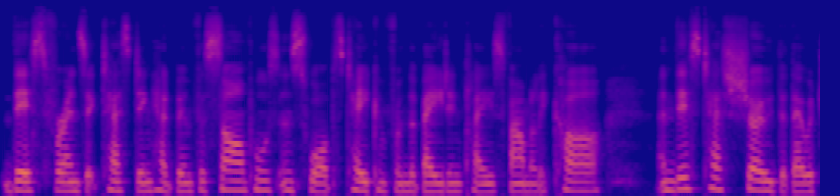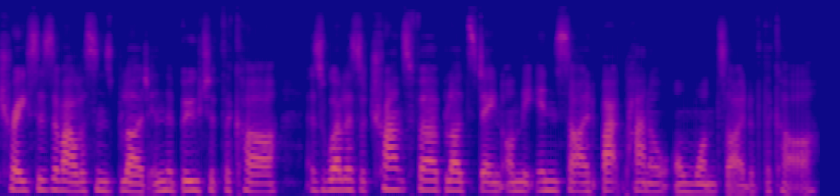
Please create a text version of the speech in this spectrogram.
This forensic testing had been for samples and swabs taken from the Baden Clays family car, and this test showed that there were traces of Allison's blood in the boot of the car, as well as a transfer bloodstain on the inside back panel on one side of the car.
